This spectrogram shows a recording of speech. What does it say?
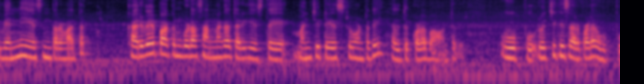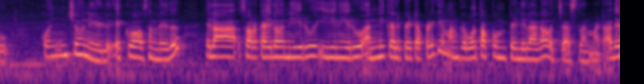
ఇవన్నీ వేసిన తర్వాత కరివేపాకును కూడా సన్నగా తరిగిస్తే మంచి టేస్ట్ ఉంటుంది హెల్త్కి కూడా బాగుంటుంది. ఉప్పు రుచికి సరిపడా ఉప్పు. కొంచెం నీళ్ళు ఎక్కువ అవసరం లేదు. ఇలా సొరకాయలో నీరు ఈ నీరు అన్నీ కలిపేటప్పటికి మనకి ఓతప్పం పిండిలాగా వచ్చేస్తుంది అనమాట అదే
